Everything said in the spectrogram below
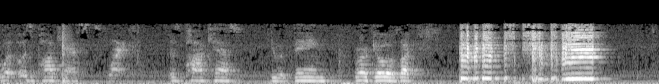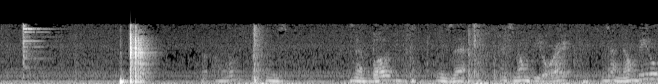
what is a podcast like? Does a podcast do a thing where it goes like Uh-oh. Is, is that a bug? What is that? That's an elm beetle, right? Is that an elm beetle?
